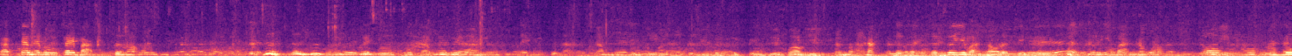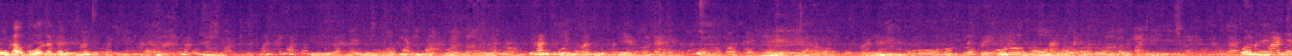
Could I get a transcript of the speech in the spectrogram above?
กับเจ้า ในรูปใส่บาตรตัวเนาะก็คืออยู่บ้านเฮาล่ะสิเออคืออยู่บ้านเฮาลุงเขาบวชแล้วแบบท่านฝุ่นมาถึงประเทศก็ได้คนมาเยอ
